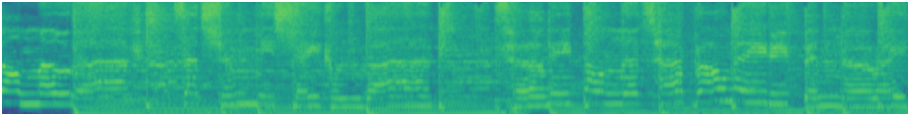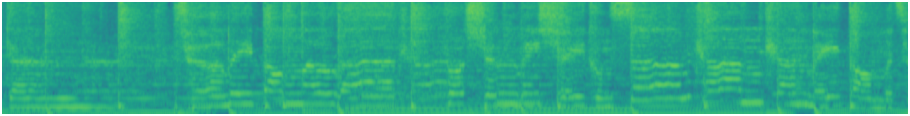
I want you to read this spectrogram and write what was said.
ต้องมารักถ้าฉันไม่ใช่คนรัก เธอไม่ต้องมาทักเราไม่ได้เป็นอะไรกัน เธอไม่ต้องมารัก เพราะฉันไม่ใช่คนสำคัญคันไม่ต้องมาท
